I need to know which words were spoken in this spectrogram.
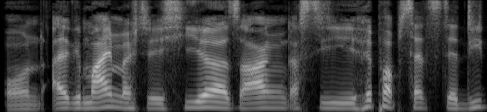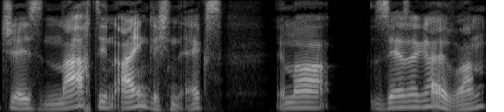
Und allgemein möchte ich hier sagen, dass die Hip-Hop-Sets der DJs nach den eigentlichen Acts immer sehr, sehr geil waren.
